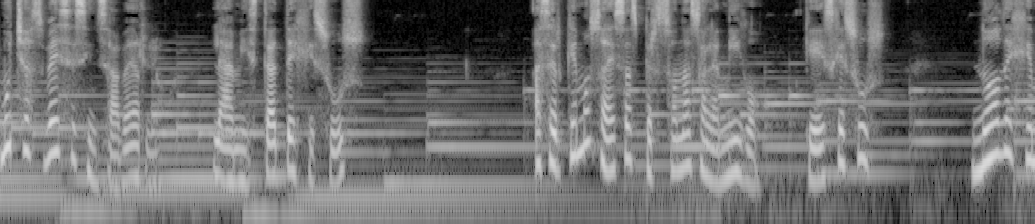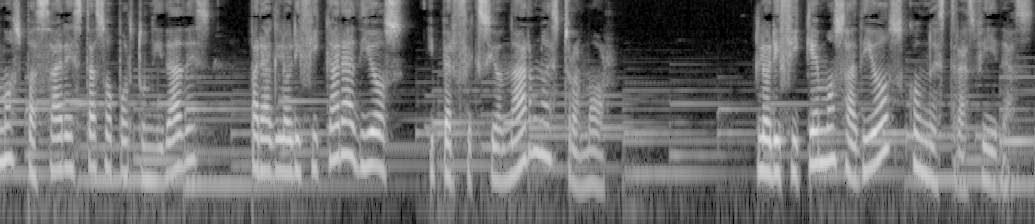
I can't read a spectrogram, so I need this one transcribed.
muchas veces sin saberlo, la amistad de Jesús? Acerquemos a esas personas al amigo, que es Jesús. No dejemos pasar estas oportunidades para glorificar a Dios y perfeccionar nuestro amor. Glorifiquemos a Dios con nuestras vidas.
